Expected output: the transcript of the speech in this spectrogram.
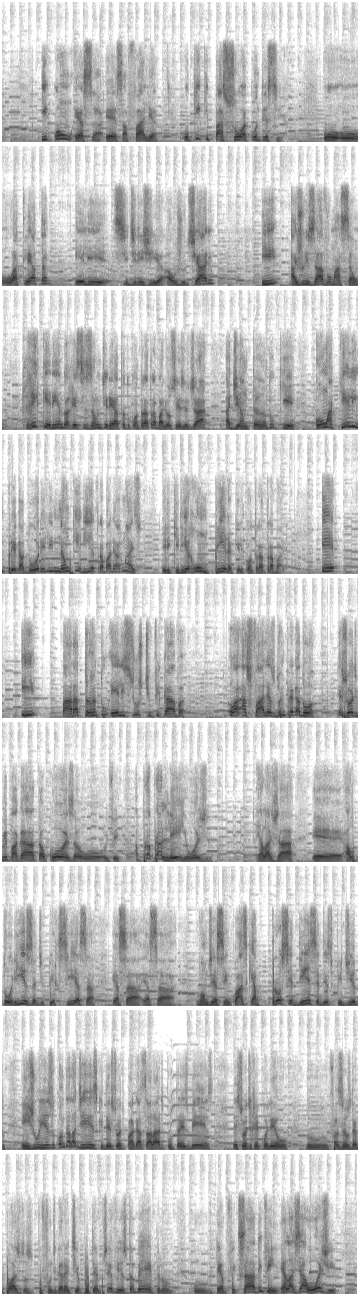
E com essa, essa falha, o que, que passou a acontecer? O, o, o atleta ele se dirigia ao judiciário e ajuizava uma ação requerendo a rescisão indireta do contrato de trabalho, ou seja, já adiantando que com aquele empregador ele não queria trabalhar mais, ele queria romper aquele contrato de trabalho. E, e para tanto, ele justificava as falhas do empregador. Deixou de me pagar tal coisa, ou, enfim. A própria lei hoje, ela já é, autoriza de per si essa, essa, essa, vamos dizer assim, quase que a procedência desse pedido em juízo quando ela diz que deixou de pagar salário por três meses, deixou de recolher o, o fazer os depósitos por fundo de garantia por tempo de serviço também, pelo o tempo fixado, enfim, ela já hoje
